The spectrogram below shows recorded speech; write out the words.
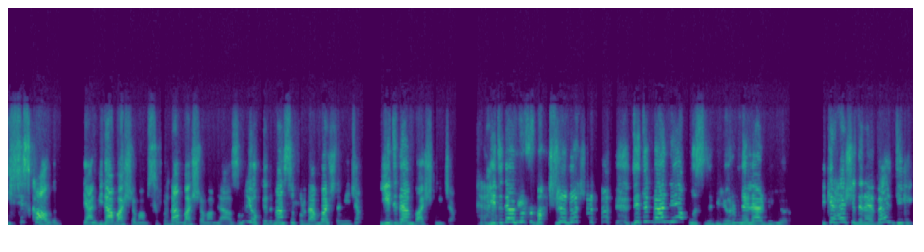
işsiz kaldım. Yani bir daha başlamam, sıfırdan başlamam lazım. Yok dedim ben sıfırdan başlamayacağım, yediden başlayacağım. Yediden nasıl başlanır? dedim ben ne yapmasını biliyorum, neler biliyorum. Bir kere her şeyden evvel dil,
